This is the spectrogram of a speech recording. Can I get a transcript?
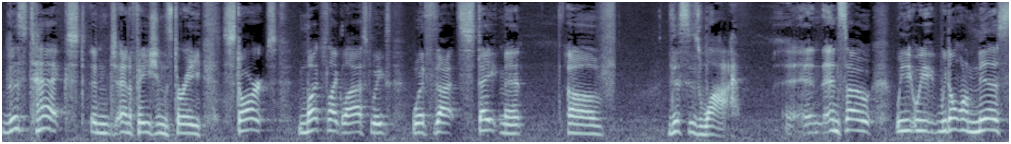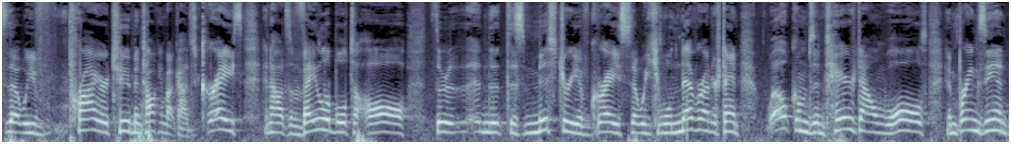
this text in, in, Ephesians 3 starts, much like last week's, with that statement of this is why. And, and so we, we, we don't want to miss that we've prior to been talking about God's grace and how it's available to all through this mystery of grace that we will never understand, welcomes and tears down walls and brings in,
